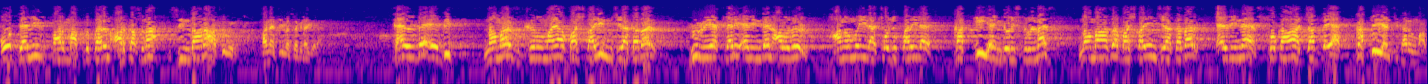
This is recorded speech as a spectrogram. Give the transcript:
o demir parmaklıkların arkasına zindana atılır Hanefi mezhebine göre. Tevbe edip namaz kılmaya başlayıncaya kadar hürriyetleri elinden alınır. Hanımıyla, çocuklarıyla katiyen görüştürülmez. Namaza başlayıncaya kadar evine, sokağa, caddeye katiyen çıkarılmaz.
